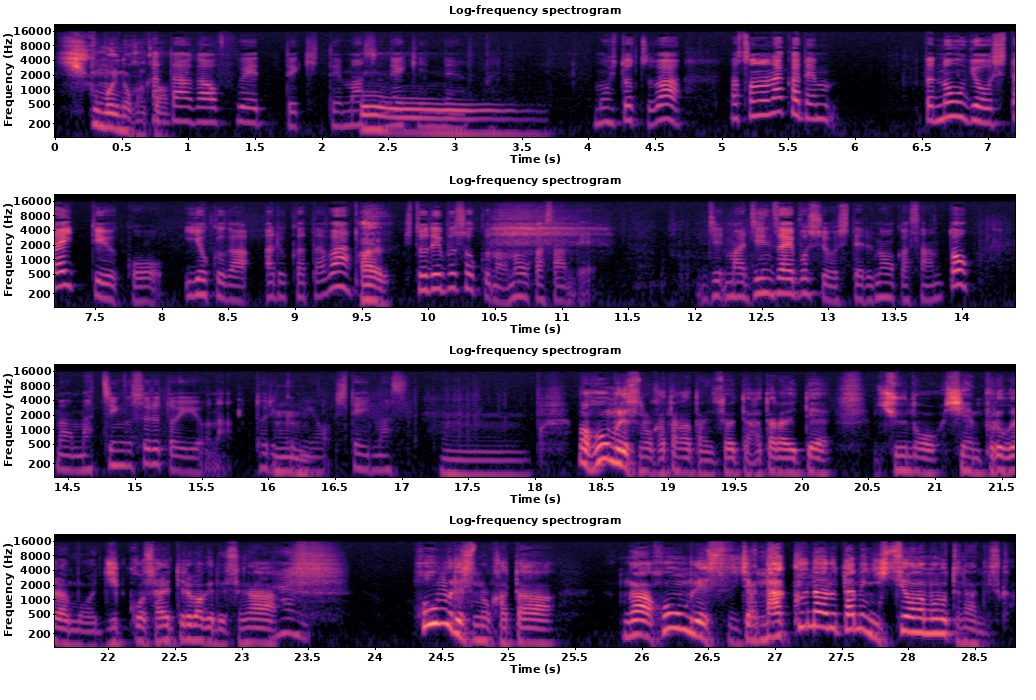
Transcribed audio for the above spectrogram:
引きこもりの方。方が増えてきてますね近年。もう一つは、まあ、その中で農業をしたいっていうこう意欲がある方ははい。人手不足の農家さんで、じまあ、人材募集をしている農家さんと、まあ、マッチングするというような取り組みをしています。うーん。まあ、ホームレスの方々にそうやって働いて収納支援プログラムを実行されてるわけですが、はい、ホームレスの方がホームレスじゃなくなるために必要なものって何ですか？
